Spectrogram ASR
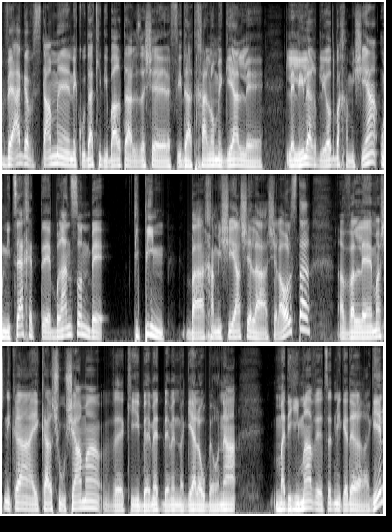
ואגב, סתם אה, נקודה, כי דיברת על זה שלפי דעתך לא מגיע ל- ללילארד להיות בחמישייה, הוא ניצח את אה, ברנסון בטיפים בחמישייה של, ה- של האולסטאר, אבל אה, מה שנקרא, העיקר שהוא שמה, וכי באמת באמת מגיע לו, בעונה מדהימה ויוצאת מגדר הרגיל.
